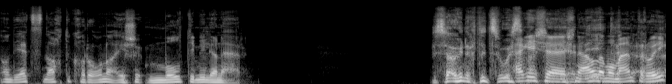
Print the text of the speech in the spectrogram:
und jetzt nach der Corona ist er Multimillionär. Was soll ich dazu sagen? Er war äh, schnell einen Moment ruhig.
